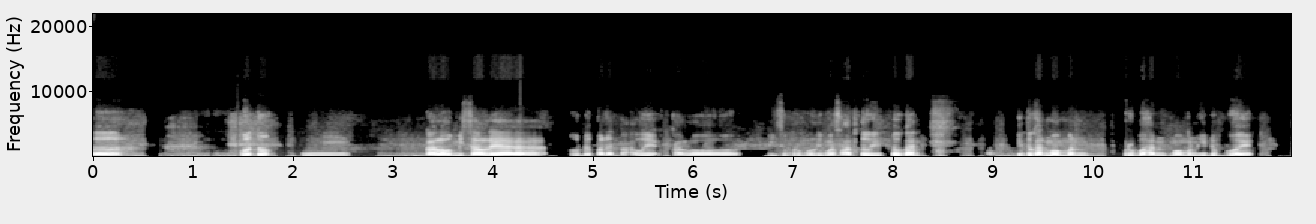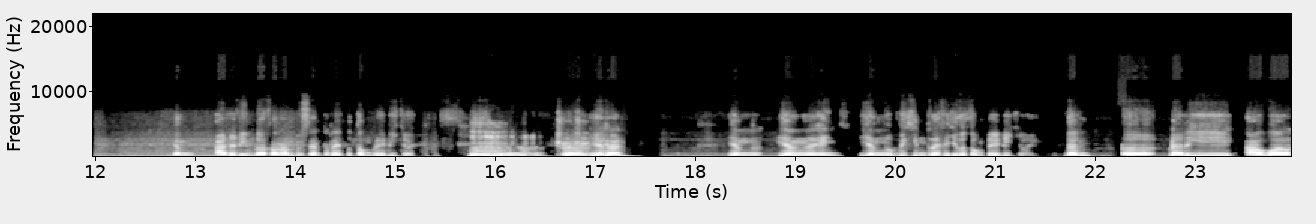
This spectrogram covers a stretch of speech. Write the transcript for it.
Eh gue tuh mm, kalau misalnya udah pada tahu ya kalau di Super Bowl 51 itu kan itu kan momen perubahan momen hidup gue yang ada di belakang under center itu Tom Brady coy. Nah, iya kan? Yang yang yang ngebikin drive juga Tom Brady coy. Dan eh, dari awal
